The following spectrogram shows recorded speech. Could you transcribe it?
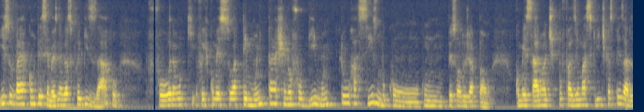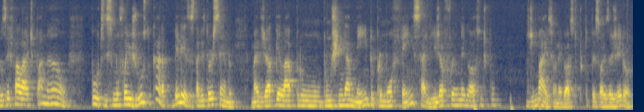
isso vai acontecer. Mas o negócio que foi bizarro foram que foi que começou a ter muita xenofobia, muito racismo com, com o pessoal do Japão começaram a tipo fazer umas críticas pesadas. Você falar, tipo, ah não, putz, isso não foi justo, cara, beleza, está ali torcendo. Mas já apelar para um, um xingamento, para uma ofensa ali, já foi um negócio, tipo, demais. Foi um negócio tipo, que o pessoal exagerou.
